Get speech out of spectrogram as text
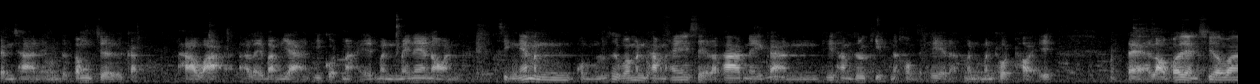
กัญชาเนี่ยมันจะต้องเจอกับ ภาวะอะไรบางอย่างที่กฎหมายมันไม่แน่นอน สิ่งนี้มันผมรู้สึกว่ามันทำให้เสรีภาพในการที่ทำธุรกิจนะของประเทศอะมันมันถดถอย แต่เราก็ยังเชื่อว่า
